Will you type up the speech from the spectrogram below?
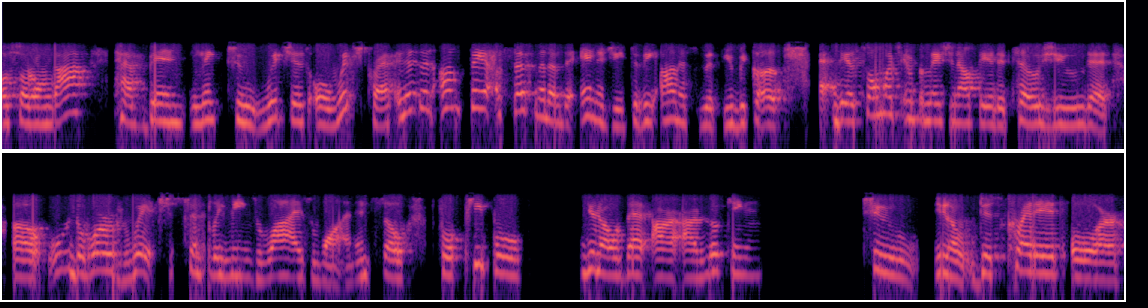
Osaronga have been linked to witches or witchcraft. And it's an unfair assessment of the energy, to be honest with you, because there's so much information out there that tells you that uh, the word witch simply means wise one. And so for people, you know, that are, are looking to, you know, discredit or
